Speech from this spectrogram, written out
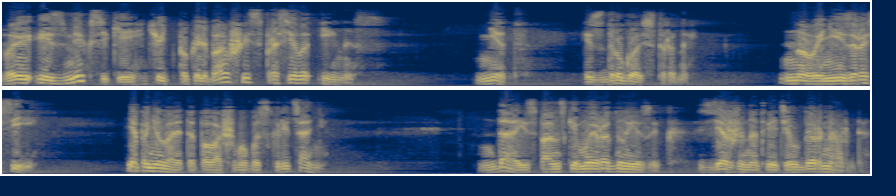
«Вы из Мексики?» — чуть поколебавшись, спросила Инес. «Нет, из другой стороны. Но вы не из России. Я поняла это по вашему восклицанию». «Да, испанский мой родной язык», — сдержанно ответил Бернардо.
